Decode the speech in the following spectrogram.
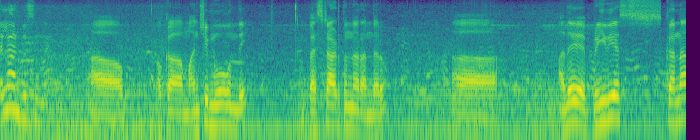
ఎలా అనిపిస్తుంది? ఒక మంచి మూవ్ ఉంది. బెస్ట్ ఆడుతున్నారు అందరూ. ఆ, అదే ప్రీవియస్ కన్నా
